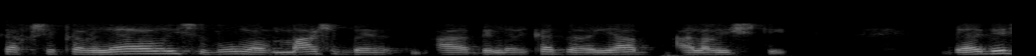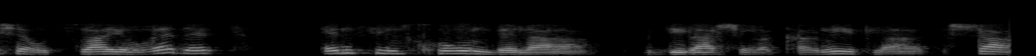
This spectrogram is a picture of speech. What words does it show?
כך שקרני האור יישבו ממש במרכז הראייה על הרשתית. ברגע שהעוצמה יורדת, אין סינכרון בין הגדילה של הקרנית לעדשה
